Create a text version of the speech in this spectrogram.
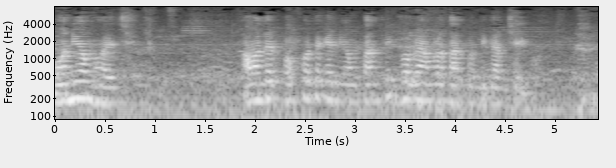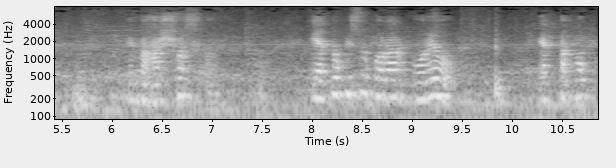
অনিয়ম হয়েছে, আমাদের পক্ষ থেকে নিয়মতান্ত্রিকভাবে আমরা তার প্রতিকার চাইব। কিন্তু হাস্যস্কর, এত কিছু করার পরেও একটা পক্ষ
